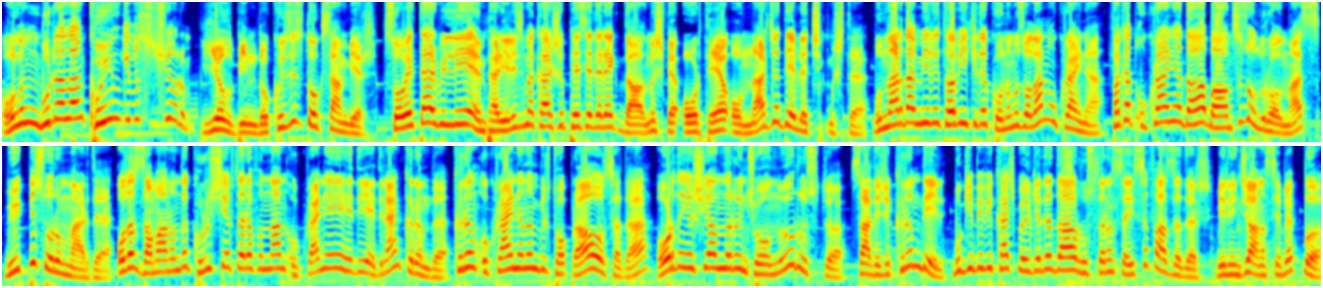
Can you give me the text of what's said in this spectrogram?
Oğlum bu ne lan koyun gibi sıçıyorum. Yıl 1991. Sovyetler Birliği emperyalizme karşı pes ederek dağılmış ve ortaya onlarca devlet çıkmıştı. Bunlardan biri tabii ki de konumuz olan Ukrayna. Fakat Ukrayna daha bağımsız olur olmaz büyük bir sorun vardı. O da zamanında Khrushchev tarafından Ukrayna'ya hediye edilen Kırım'dı. Kırım Ukrayna'nın bir toprağı olsa da orada yaşayanların çoğunluğu Rus'tu. Sadece Kırım değil. Bu gibi birkaç bölgede daha Rusların sayısı fazladır. Birinci ana sebep bu.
